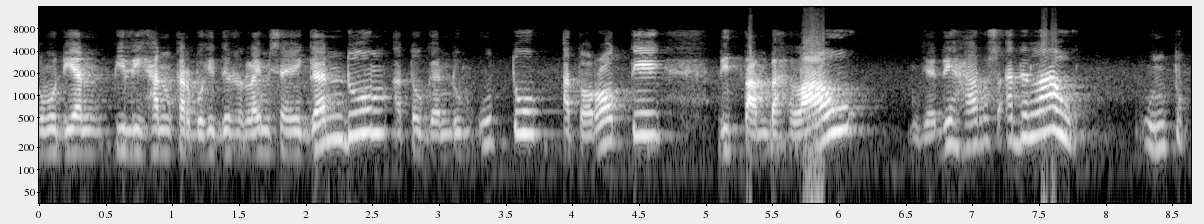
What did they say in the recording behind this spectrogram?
kemudian pilihan karbohidrat lain misalnya gandum atau gandum utuh atau roti ditambah lauk. Jadi harus ada lauk untuk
